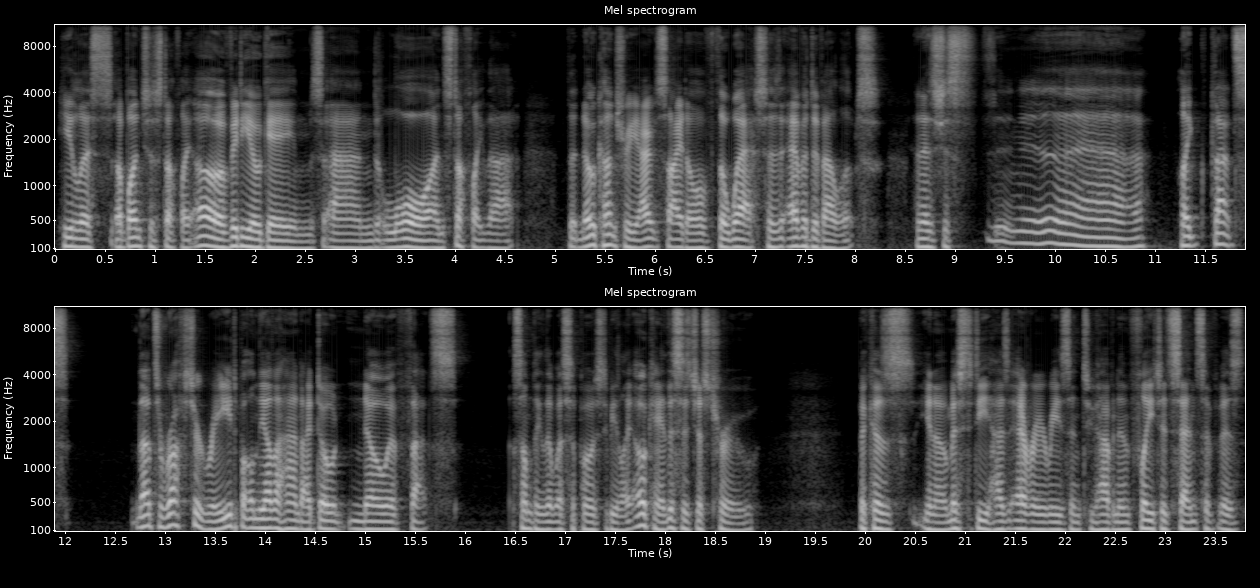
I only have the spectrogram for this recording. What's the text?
he lists a bunch of stuff like oh, video games and law and stuff like that that no country outside of the West has ever developed. And it's just uh, like that's that's rough to read, but on the other hand, I don't know if that's something that we're supposed to be like, okay, this is just true. Because, you know, Mr. D has every reason to have an inflated sense of his,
